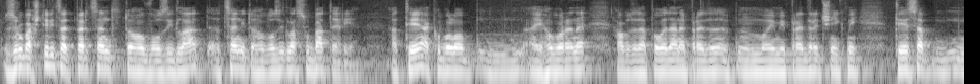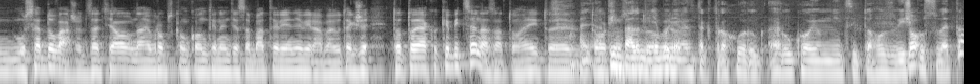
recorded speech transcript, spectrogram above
zhruba 40% toho vozidla, ceny toho vozidla sú batérie. A tie, ako bolo mm, aj hovorené, alebo teda povedané pred mojimi predrečníkmi, tie sa musia dovážať. Zatiaľ na európskom kontinente sa batérie nevyrábajú. Takže toto je ako keby cena za to. Hej? To je a, to, a tým pádom nebudeme tak trochu rukojomníci toho zvyšku no, sveta?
